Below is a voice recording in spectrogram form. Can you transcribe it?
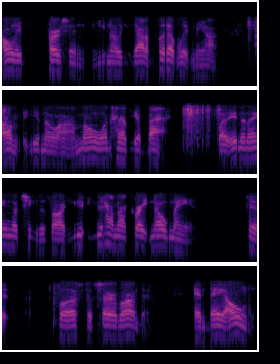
only person, you know, you got to put up with me. I, I'm, you know, I'm the only one to have your back. But in the name of Jesus, Lord, you you have not created no man to for us to serve under, and they only.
